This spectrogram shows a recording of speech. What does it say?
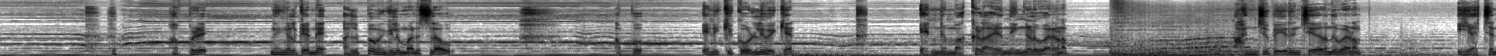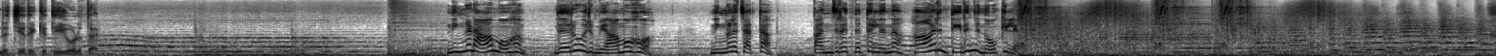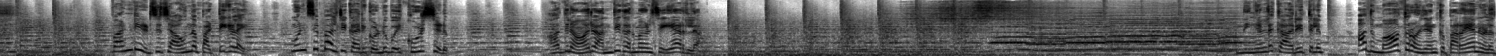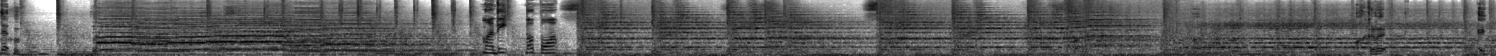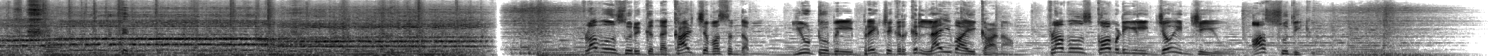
അപ്പോഴേ നിങ്ങൾക്ക് എന്നെ അല്പമെങ്കിലും മനസ്സിലാവും. അപ്പോ എനിക്ക് കൊള്ളി വെക്കാൻ എന്റെ മക്കളായ നിങ്ങൾ വരണം. അഞ്ചു പേരും ചേർന്ന് വേണം ഈ അച്ഛന്റെ ചിതയ്ക്ക് തീ കൊളുത്താൻ. നിങ്ങളുടെ ആ മോഹം വെറും ഒരു വ്യാമോഹോ നിങ്ങളെ ചത്ത പഞ്ചരത്നത്തിൽ നിന്ന് ആരും തിരിഞ്ഞു നോക്കില്ല. വണ്ടി ഇടിച്ച് ചാവുന്ന പട്ടികളെ മുനിസിപ്പാലിറ്റിക്കാർ കൊണ്ടുപോയി കുഴിച്ചിടും. അതിനാരും അന്ത്യകർമ്മങ്ങൾ ചെയ്യാറില്ല. നിങ്ങളുടെ കാര്യത്തിലും അത് മാത്രമോ ഞങ്ങൾക്ക് പറയാനുള്ളത്. മതി വാ പോവാം. മക്കളെ ഫ്ലവേഴ്സ് ഒരുക്കുന്ന കാഴ്ച വസന്തം യൂട്യൂബിൽ പ്രേക്ഷകർക്ക് ലൈവായി കാണാം. ഫ്ലവേഴ്സ് കോമഡിയിൽ ജോയിൻ ചെയ്യൂ ആസ്വദിക്കൂ.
